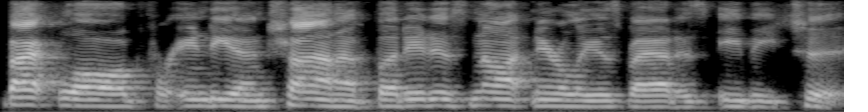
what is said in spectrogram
backlog for India and China, but it is not nearly as bad as EB2.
